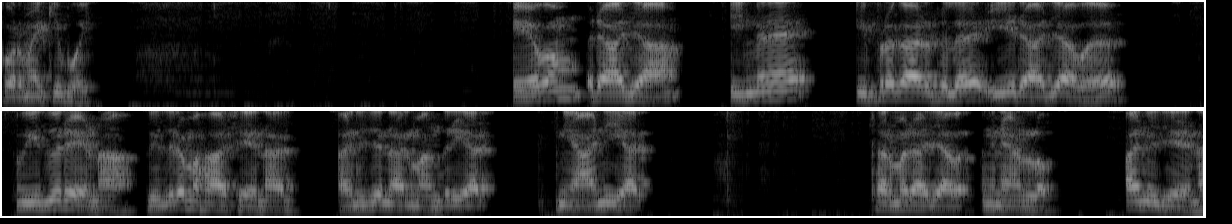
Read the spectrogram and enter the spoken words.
പുറമേക്ക് പോയി. ഏവം രാജ ഇങ്ങനെ ഇപ്രകാരത്തിൽ ഈ രാജാവ് വിതുരേണ വിതുരമഹാശയനാൽ അനുജനാൽ മന്ത്രിയാൽ ജ്ഞാനിയാൽ ധർമ്മരാജാവ് അങ്ങനെയാണല്ലോ അനുജേന.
